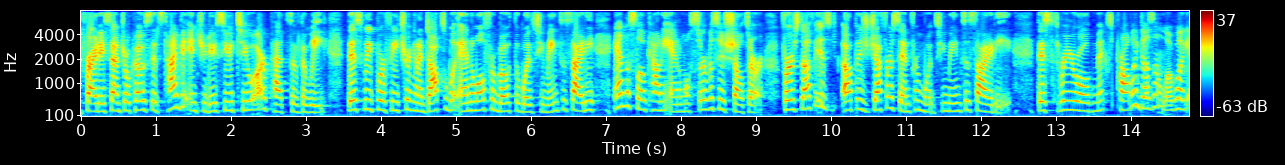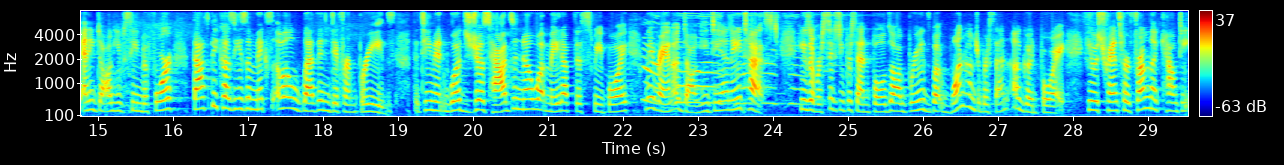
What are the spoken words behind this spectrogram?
Friday, Central Coast. It's time to introduce you to our pets of the week. This week, we're featuring an adoptable animal from both the Woods Humane Society and the SLO County Animal Services Shelter. First up is, up is Jefferson from Woods Humane Society. This three-year-old mix probably doesn't look like any dog you've seen before. That's because he's a mix of 11 different breeds. The team at Woods just had to know what made up this sweet boy, and they ran a doggy DNA test. He's over 60% bulldog breeds, but 100% a good boy. He was transferred from the county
